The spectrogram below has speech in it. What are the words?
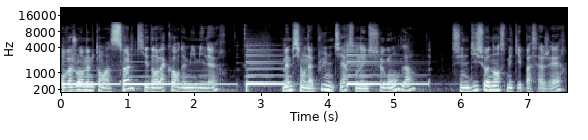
on va jouer en même temps un Sol qui est dans l'accord de Mi mineur. Même si on n'a plus une tierce, on a une seconde là. C'est une dissonance mais qui est passagère.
